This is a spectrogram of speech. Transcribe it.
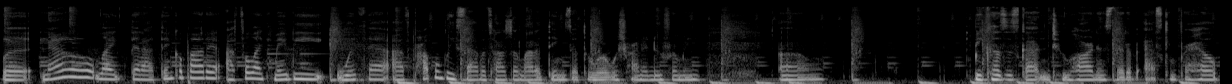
But now, like that, I think about it, I feel like maybe with that, I've probably sabotaged a lot of things that the Lord was trying to do for me. Um, because it's gotten too hard instead of asking for help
